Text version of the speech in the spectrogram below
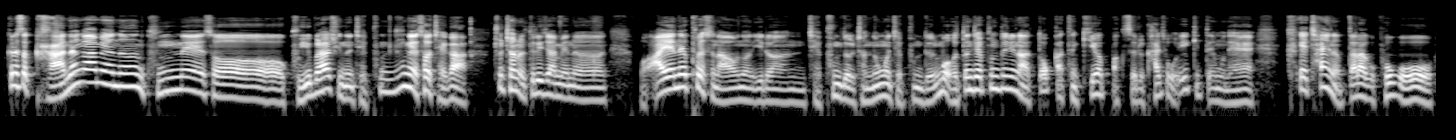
그래서 가능하면은 국내에서 구입을 할 수 있는 제품 중에서 제가 추천을 드리자면은 뭐 INF에서 나오는 이런 제품들 전동건 제품들 뭐 어떤 제품들이나 똑같은 기어박스를 가지고 있기 때문에 크게 차이는 없다라고 보고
